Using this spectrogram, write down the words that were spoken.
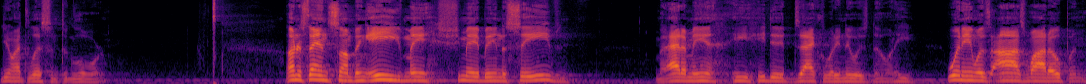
You don't have to listen to the Lord. Understand something. Eve may she may have been deceived, but Adam he, he did exactly what he knew he was doing. He went in with his eyes wide open.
